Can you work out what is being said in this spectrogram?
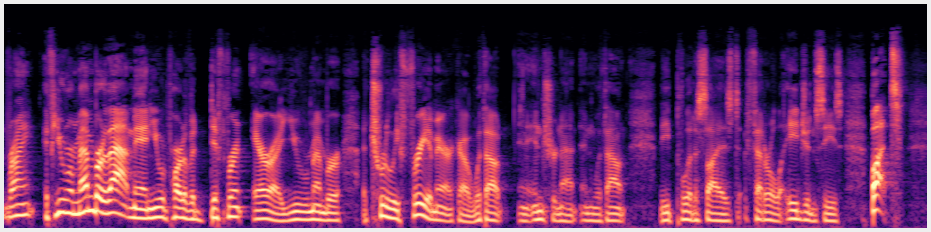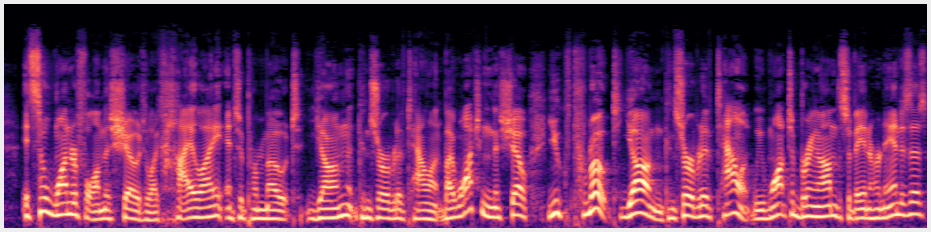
right? If you remember that, man, you were part of a different era. You remember a truly free America without an internet and without the politicized federal agencies. But it's so wonderful on this show to like highlight and to promote young conservative talent. By watching this show, you promote young conservative talent. We want to bring on the Savanah Hernandezes.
